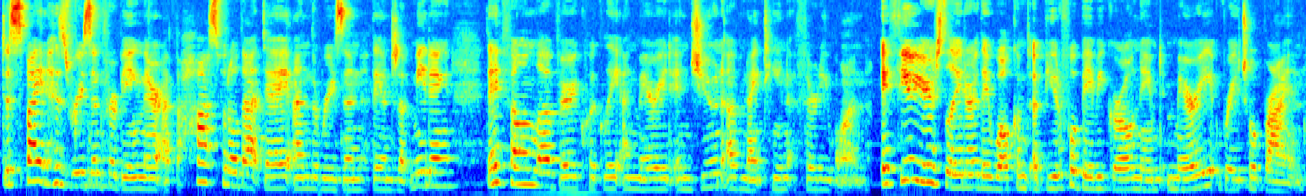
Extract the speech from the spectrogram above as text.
Despite his reason for being there at the hospital that day and the reason they ended up meeting, they fell in love very quickly and married in June of 1931. A few years later, they welcomed a beautiful baby girl named Mary Rachel Bryan.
